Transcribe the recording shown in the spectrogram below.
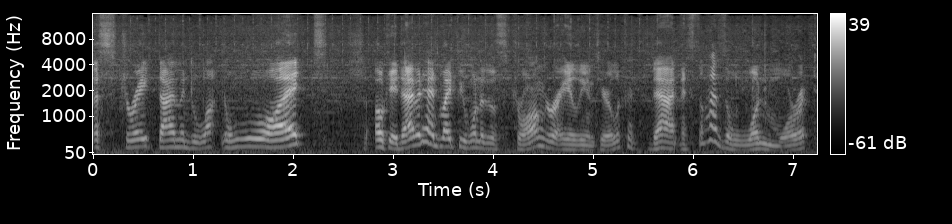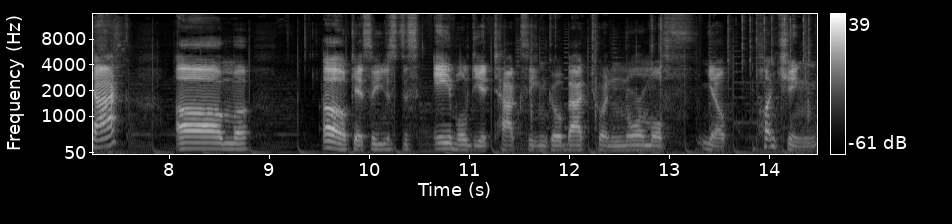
a straight diamond line. What? Okay, Diamond Head might be one of the stronger aliens here. Look at that. It still has one more attack. Um, Oh, okay, so you just disable the attack so you can go back to a normal, you know, punching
